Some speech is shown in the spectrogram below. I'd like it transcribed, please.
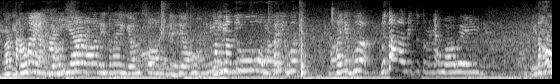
Gak itu mah yang Johnson, itu mah yang Johnson, hijau. Ini, Ini mah mah itu. Makanya gua makanya gua Lu tau gak itu temennya Huawei? Itu. Tahu.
